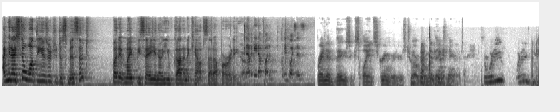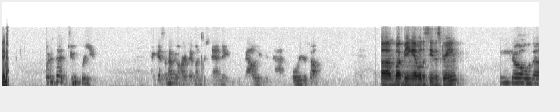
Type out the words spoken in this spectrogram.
I mean, I still want the user to dismiss it, but it might be say, you know, you've got an account set up already. Yeah. Navigate up button. Invoices. Brandon Biggs explains screen readers to a room of engineers. So what do you what do you what does that do for you? I guess I'm having a hard time understanding the value in that for yourself. Um, what being able to see the screen? Know the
